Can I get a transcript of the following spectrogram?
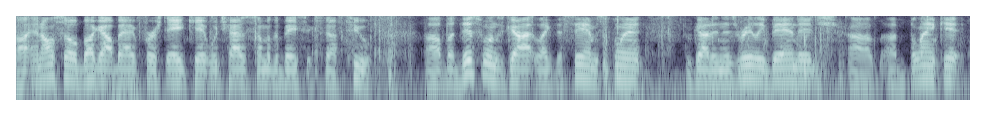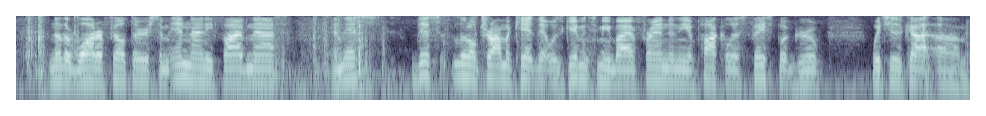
Uh, and also a bug out bag first aid kit, which has some of the basic stuff too. Uh, but this one's got like the SAM splint, we've got an Israeli bandage, uh, a blanket, another water filter, some N95 masks, and this this little trauma kit that was given to me by a friend in the Apocalypse Facebook group, which has got um,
